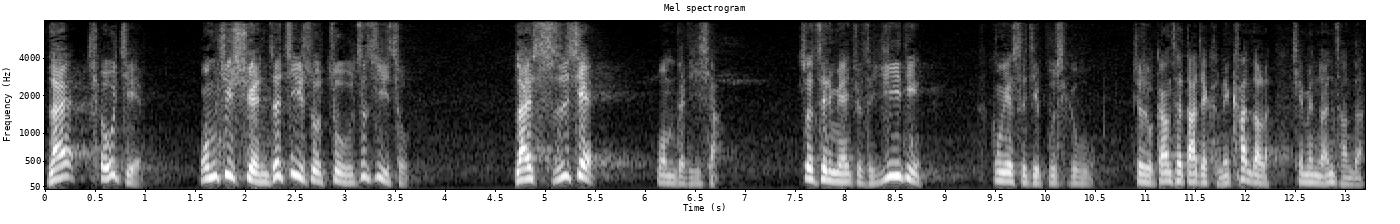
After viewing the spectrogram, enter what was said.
来求解？我们去选择技术、组织技术，来实现我们的理想。所以这里面就是一定，工业设计不是个物，就是刚才大家可能看到了前面暖场的，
